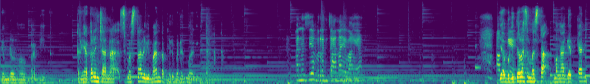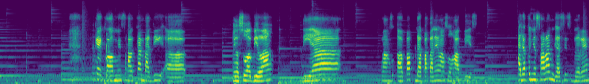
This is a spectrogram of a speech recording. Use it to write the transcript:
game developer gitu. Ternyata rencana semesta lebih mantap daripada gue gitu. Manusia berencana ya bang ya. Ya Oke. begitulah semesta mengagetkan Oke, kalau misalkan tadi eh, Yosua bilang dia langsung apa pendapatannya langsung habis. Ada penyesalan gak sih sebenarnya?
